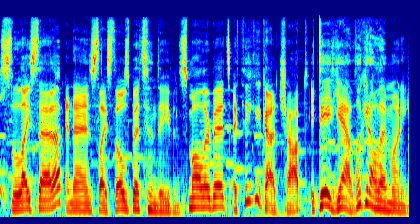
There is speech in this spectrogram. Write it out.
Slice that up and then then slice those bits into even smaller bits. I think it got chopped. It did, yeah, look at all that money.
